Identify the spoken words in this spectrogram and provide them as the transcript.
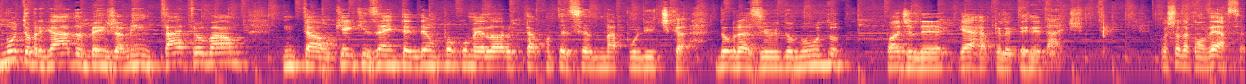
Muito obrigado, Benjamin Teitelbaum. Então, quem quiser entender um pouco melhor o que está acontecendo na política do Brasil e do mundo, pode ler Guerra pela Eternidade. Gostou da conversa?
